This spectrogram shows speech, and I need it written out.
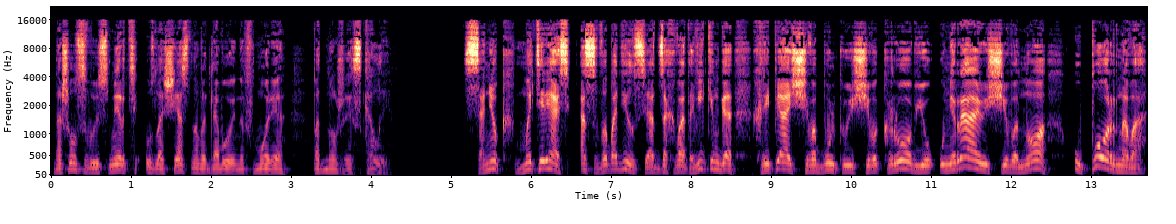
нашел свою смерть у злосчастного для воинов моря подножия скалы. Санек, матерясь, освободился от захвата викинга, хрипящего, булькающего кровью, умирающего, но упорного,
